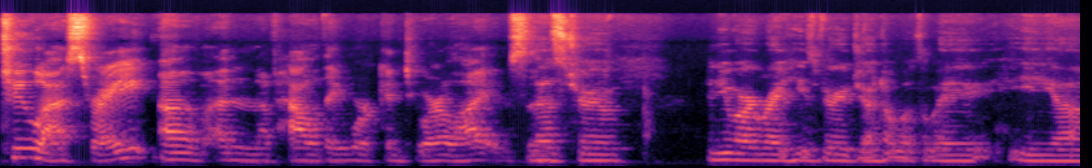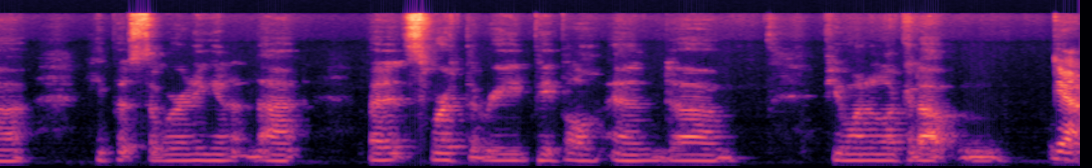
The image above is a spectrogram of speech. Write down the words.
to us right of and of how they work into our lives and, That's true. And you are right. He's very gentle with the way he uh, he puts the wording in and that. But it's worth the read, people. And um, if you want to look it up, and yeah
